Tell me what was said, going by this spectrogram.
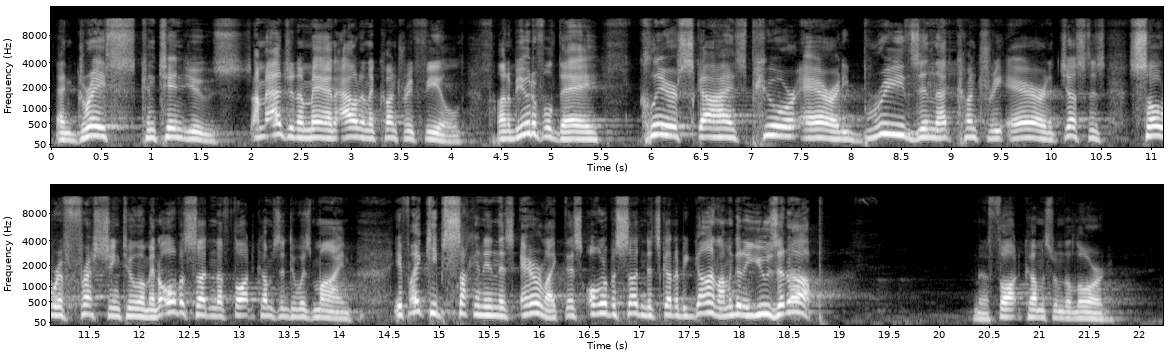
And grace continues. Imagine a man out in a country field on a beautiful day clear skies, pure air, and he breathes in that country air, and it just is so refreshing to him. And all of a sudden, a thought comes into his mind if I keep sucking in this air like this, all of a sudden it's going to be gone. I'm going to use it up. And a thought comes from the Lord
